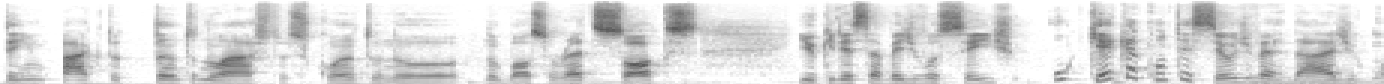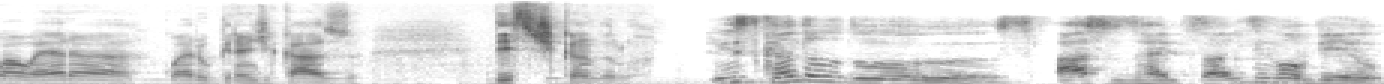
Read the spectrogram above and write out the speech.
tem impacto tanto no Astros quanto no, no Boston Red Sox. E eu queria saber de vocês o que, que aconteceu de verdade, qual era, qual era o grande caso desse escândalo. O escândalo dos Astros do Red Sox envolveu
